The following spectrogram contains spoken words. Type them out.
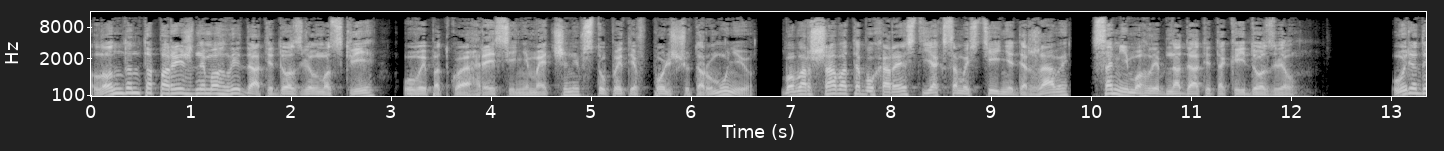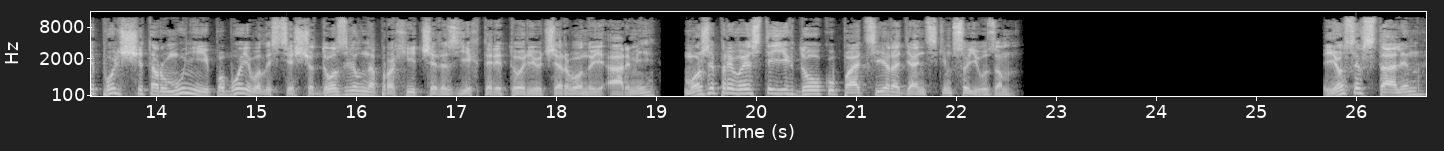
Лондон та Париж не могли дати дозвіл Москві у випадку агресії Німеччини вступити в Польщу та Румунію, бо Варшава та Бухарест, як самостійні держави, самі могли б надати такий дозвіл. Уряди Польщі та Румунії побоювалися, що дозвіл на прохід через їх територію Червоної армії може привести їх до окупації Радянським Союзом. Йосиф Сталін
